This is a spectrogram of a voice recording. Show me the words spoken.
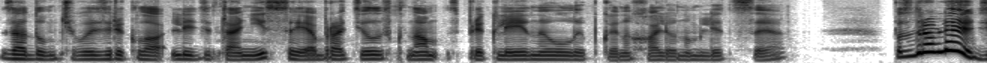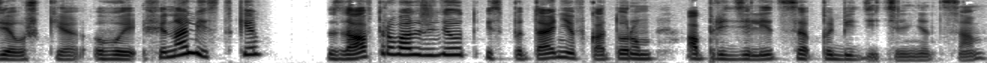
задумчиво изрекла леди Таниса и обратилась к нам с приклеенной улыбкой на холеном лице. «Поздравляю, девушки, вы финалистки». Завтра вас ждет испытание, в котором определится победительница.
